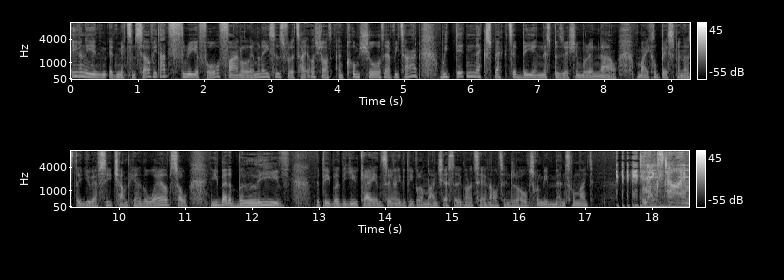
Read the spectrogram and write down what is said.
even he admits himself, he'd had three or four final eliminators for the title shot and come short every time. We didn't expect to be in this position we're in now. Michael Bisping as the UFC champion of the world. So you better believe the people of the UK and certainly the people of Manchester are going to turn out in droves. It's going to be a mental night. Next time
